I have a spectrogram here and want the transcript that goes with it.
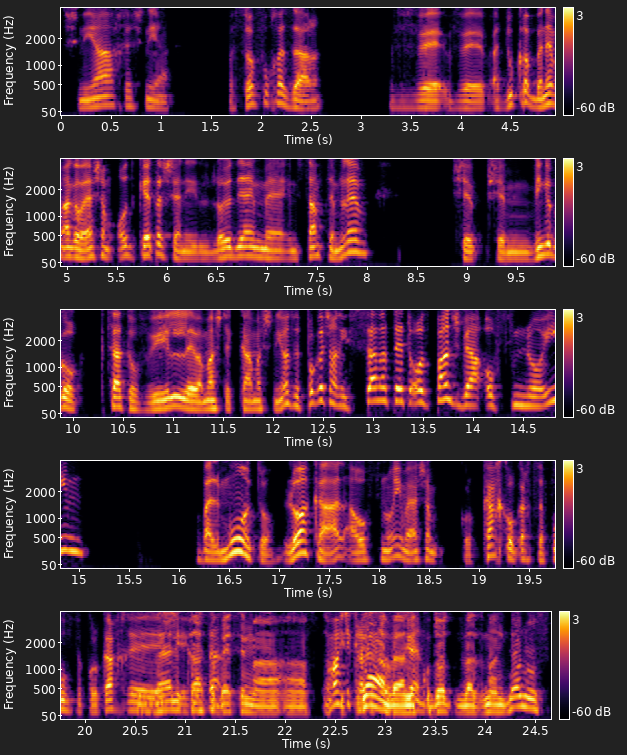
שנייה אחרי שנייה. בסוף הוא חזר, ו- והדו-קרב ביניהם, אגב, היה שם עוד קטע שאני לא יודע אם, אה, אם שמתם לב, ש- שווינגגור קצת הוביל אה, ממש לכמה שניות, ופוגצ'ר ניסה לתת עוד פאנץ' והאופנועים בלמו אותו, לא הקהל, האופנועים, היה שם כל כך כל כך צפוף וכל כך... אה, זה היה לקראת. בעצם הפסגה כן. והנקודות והזמן בונוס.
